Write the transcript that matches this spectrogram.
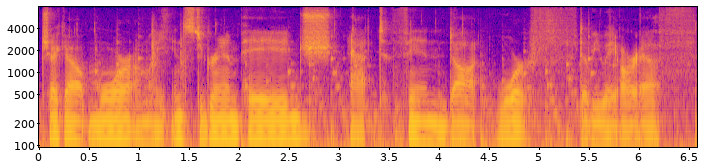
check out more on my Instagram page at fin.warf, W A R F.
